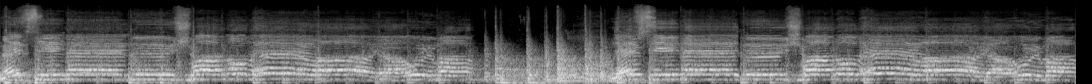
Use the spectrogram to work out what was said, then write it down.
Nefsine düşman ol hevaya uyma. Nefsine düşman ol hevaya uyma.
